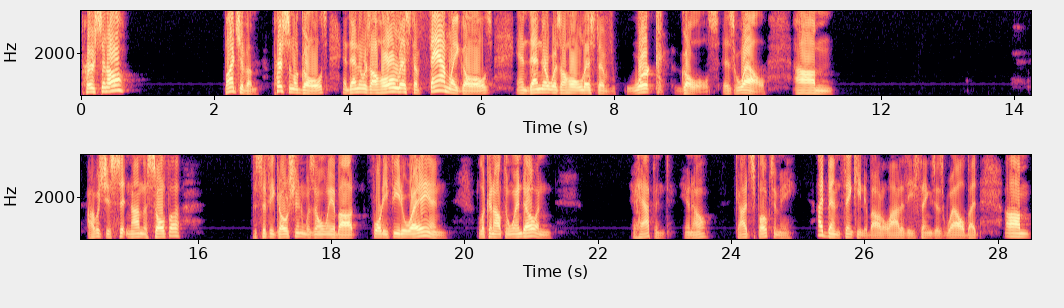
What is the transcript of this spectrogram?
personal, bunch of them, personal goals, and then there was a whole list of family goals, and then there was a whole list of work goals as well. Um, I was just sitting on the sofa. Pacific Ocean was only about 40 feet away and looking out the window, and it happened, you know. God spoke to me. I'd been thinking about a lot of these things as well, but um,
